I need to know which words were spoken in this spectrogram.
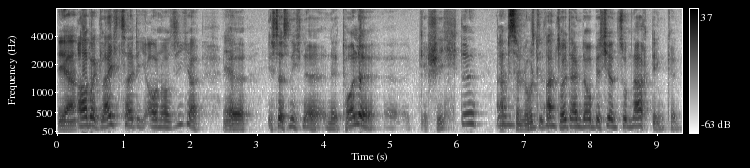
ja. aber gleichzeitig auch noch sicher. Ja. Äh, ist das nicht eine, eine tolle äh, Geschichte? Absolut. Insgesamt sollte einem da ein bisschen zum Nachdenken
